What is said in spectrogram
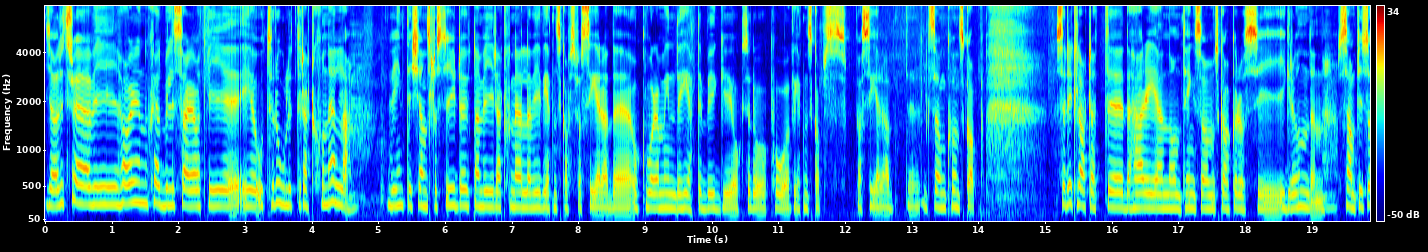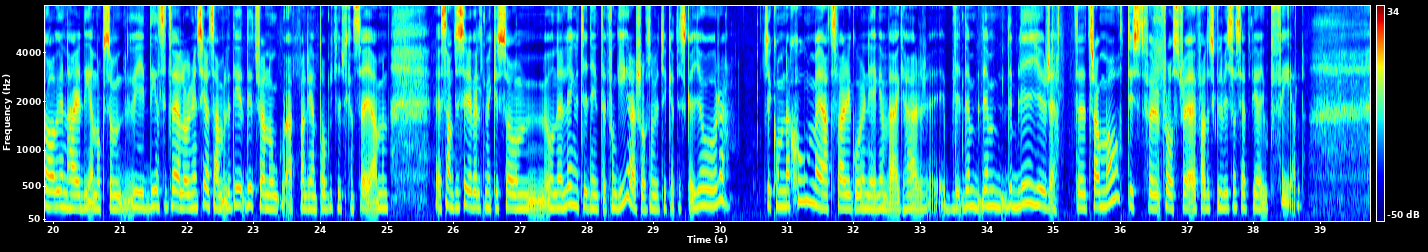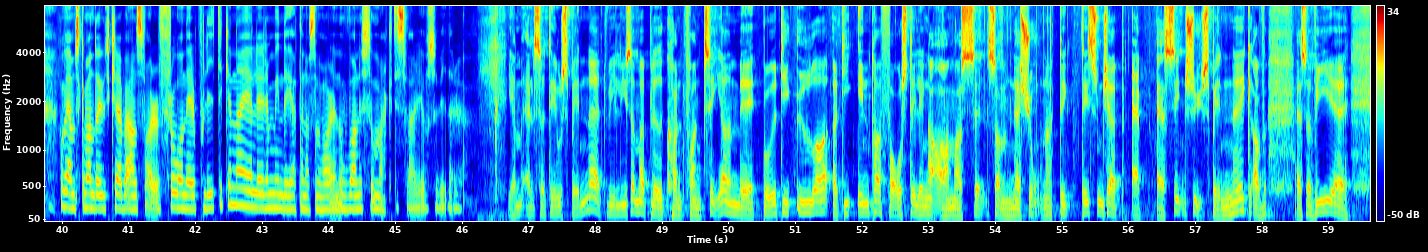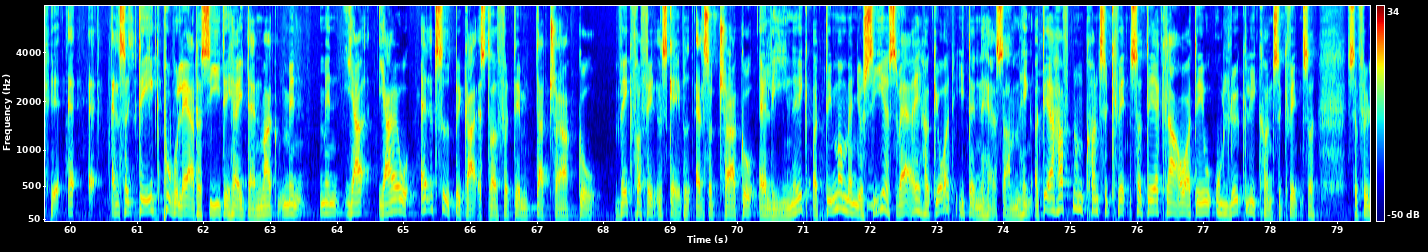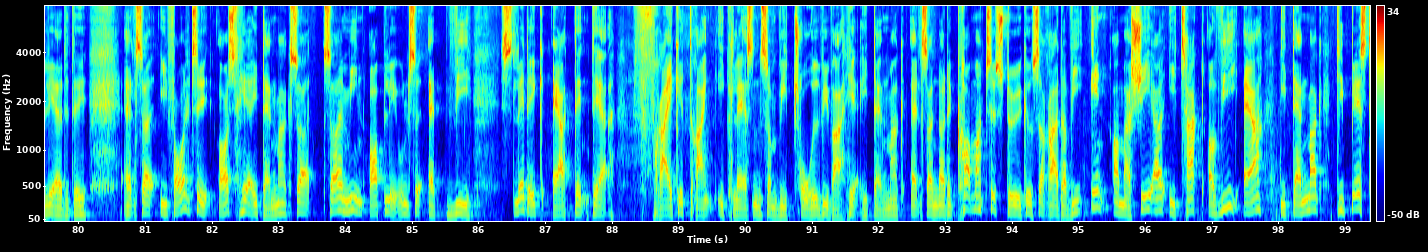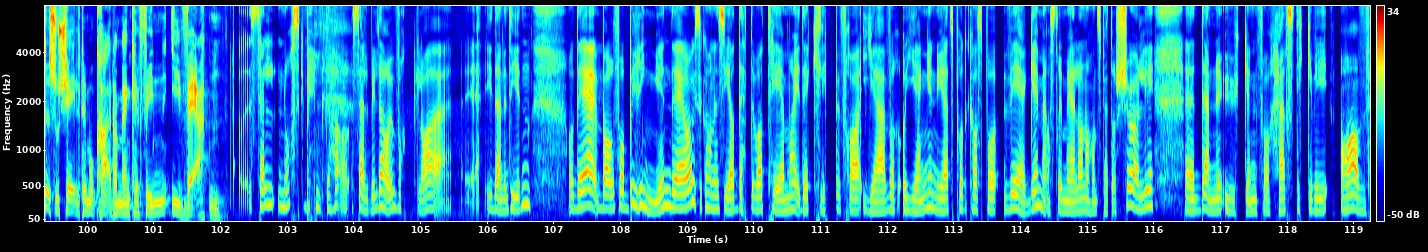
Ja, det tror jeg. Vi har en självbild i Sverige av att vi är otroligt rationella. Vi är inte känslostyrda utan vi är rationella, vi är vetenskapsbaserade och våra myndigheter bygger ju också då på vetenskapsbaserad liksom, kunskap. Så det är klart att eh, det här är någonting som skakar oss i, i grunden. Samtidigt så har vi den här idén också, vi är dels ett välorganiserat samhälle, det, det tror jag nog att man rent objektivt kan säga. Men eh, samtidigt så är det väldigt mycket som under en längre tid inte fungerar så som vi tycker att det ska göra. Så i kombination med att Sverige går en egen väg här, eh, den, den, det blir ju rätt traumatiskt för, för oss tror jag, ifall det skulle visa sig att vi har gjort fel. Och vem ska man då utkräva ansvar från? Är det politikerna eller är det myndigheterna som har en ovanligt stor makt i Sverige och så vidare? Jamen altså, det er jo spændende, at vi ligesom er blevet konfronteret med både de ydre og de indre forestillinger om os selv som nationer. Det, det synes jeg er, er sindssygt spændende, ikke? Og altså, vi... Øh, øh, øh, altså, det er ikke populært at sige det her i Danmark, men, men jeg, jeg er jo altid begejstret for dem, der tør gå væk fra fællesskabet, altså tør gå alene. Ikke? Og det må man jo sige, at Sverige har gjort i den her sammenhæng. Og det har haft nogle konsekvenser, det er jeg klar over. Det er jo ulykkelige konsekvenser. Selvfølgelig er det det. Altså i forhold til os her i Danmark, så, så er min oplevelse, at vi slet ikke er den der frække dreng i klassen, som vi troede, vi var her i Danmark. Altså, når det kommer til stykket, så retter vi ind og marcherer i takt, og vi er i Danmark de bedste socialdemokrater, man kan finde i verden. Selv norsk bilde har, selvbilde har jo vaklet eh, i denne tiden. Og det, bare for at bringe ind det også, så kan jeg sige, at dette var tema i det klippet fra Jæver og Gjengen, nyhetspodcast på VG med Astrid Mæland og Hans Petter Sjøli eh, denne uken, for her stikker stikker vi av.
